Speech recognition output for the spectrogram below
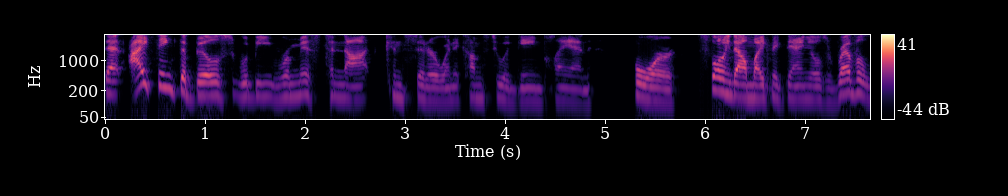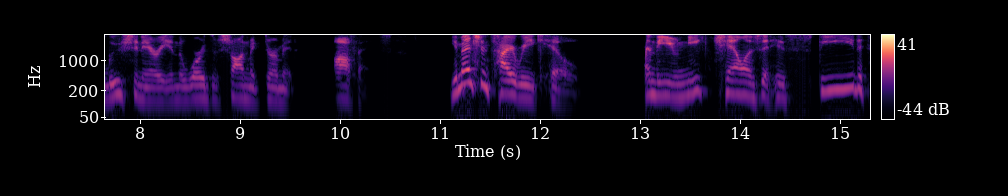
that I think the Bills would be remiss to not consider when it comes to a game plan for slowing down Mike McDaniel's revolutionary, in the words of Sean McDermott, offense. You mentioned Tyreek Hill and the unique challenge that his speed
